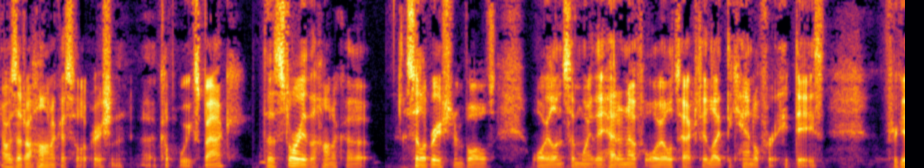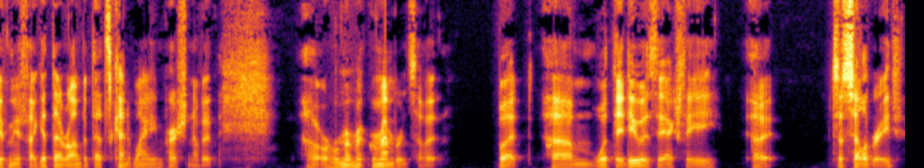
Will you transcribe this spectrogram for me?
I was at a Hanukkah celebration a couple weeks back. The story of the Hanukkah celebration involves oil in some way. They had enough oil to actually light the candle for eight days. Forgive me if I get that wrong, but that's kind of my impression of it, uh, or remembrance of it. But um, what they do is they actually uh, to celebrate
